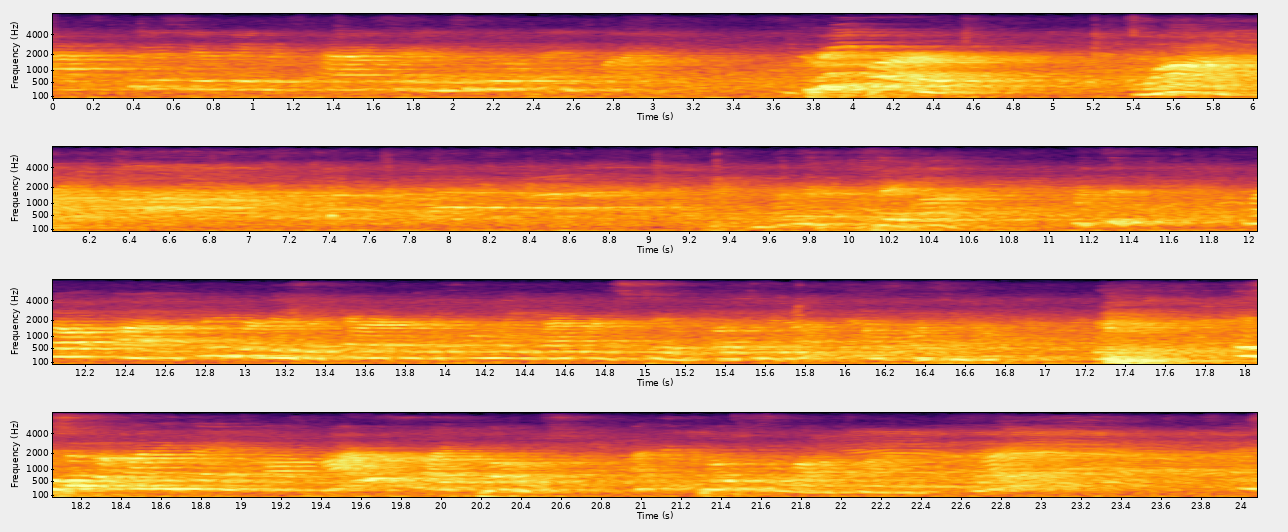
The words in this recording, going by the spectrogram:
Ask who is your favorite character in Wolf and why? Greenberg. Why? You have to say why? Well, uh, Greenberg is a character that's only referenced to. Oh, do you know? Oh, okay. It's just a funny thing. Um, I really like Coach. I think Coach is a lot of fun, right? And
